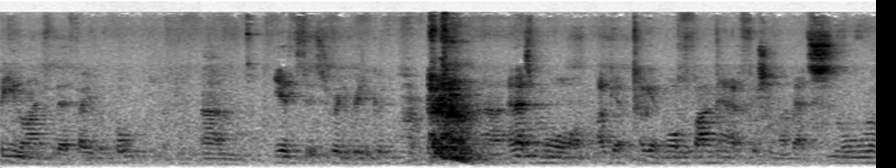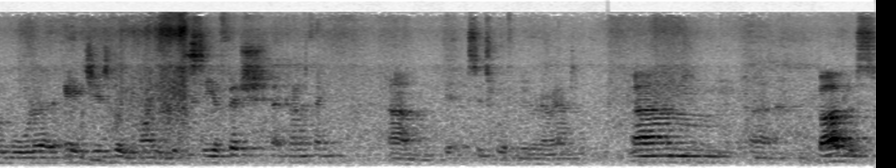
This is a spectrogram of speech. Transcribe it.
beeline for their favourite pool. Um, yeah, it's, it's really, really good. Uh, and that's more, I get, I get more fun out of fishing like that smaller water edges where you might even get to see a fish, that kind of thing. Um, yeah, it's, it's worth moving around. Um, uh, barbless.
